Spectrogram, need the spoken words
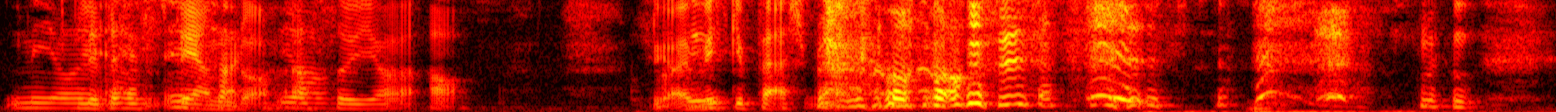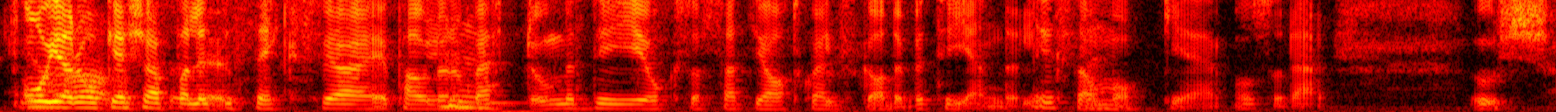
Men jag är lite en- häftig exakt, ändå. Ja. Alltså jag, ja. För jag är Mm. mycket Persbrandt. ja precis. Och jag Ja, råkar köpa absolut. lite sex för jag är Paolo Roberto. Men det är också för att jag har ett självskadebeteende liksom och, eh, och sådär. Usch.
